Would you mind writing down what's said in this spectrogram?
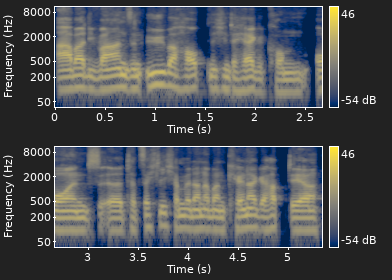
aber die Waren sind überhaupt nicht hinterhergekommen. Und äh, tatsächlich haben wir dann aber einen Kellner gehabt, der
